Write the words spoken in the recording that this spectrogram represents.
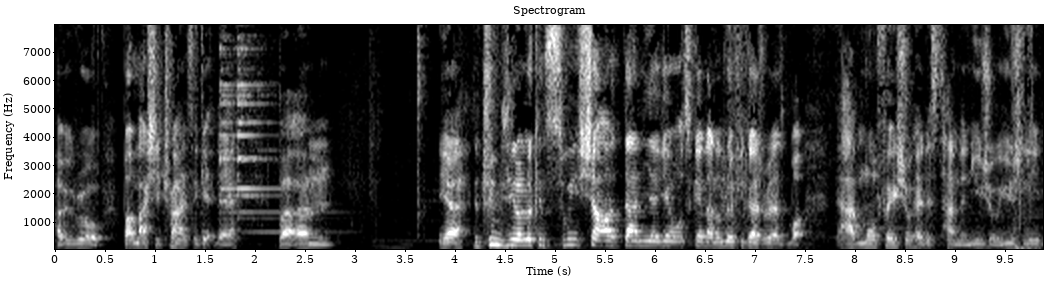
I'll be real. But I'm actually trying to get there. But um, yeah, the trims, you know, looking sweet. Shout out Danny again. Once again, I don't know if you guys realize, but I have more facial hair this time than usual. Usually,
